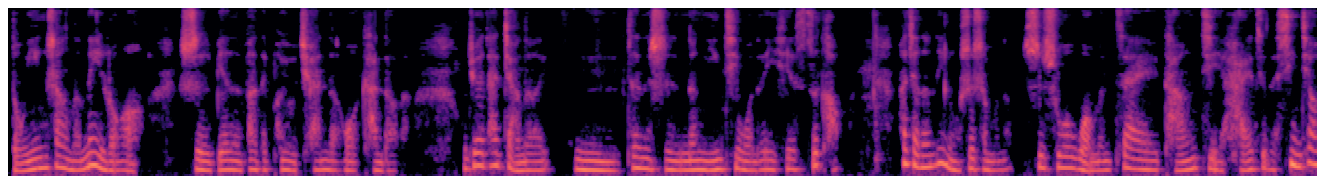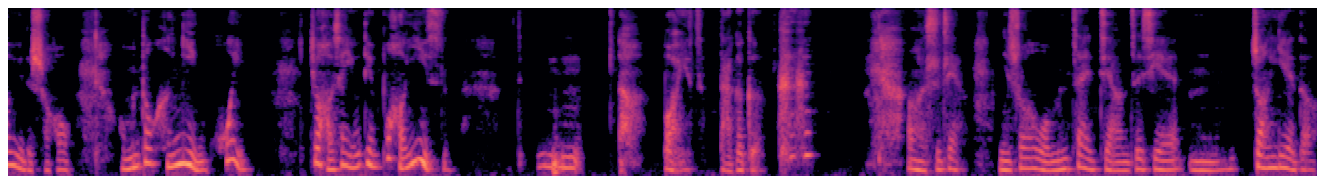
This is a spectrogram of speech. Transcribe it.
抖音上的内容啊，是别人发在朋友圈的，我看到了。我觉得他讲的，嗯，真的是能引起我的一些思考。他讲的内容是什么呢？是说我们在谈及孩子的性教育的时候，我们都很隐晦，就好像有点不好意思。嗯。不好意思，打个嗝。呵 呵嗯，是这样。你说我们在讲这些嗯专业的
